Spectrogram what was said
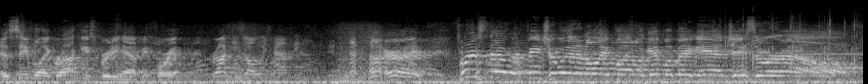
It seemed like Rocky's pretty happy for you. Rocky's always happy. All right. First ever feature win in a late model. Give him a big hand, Jason Morrell.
